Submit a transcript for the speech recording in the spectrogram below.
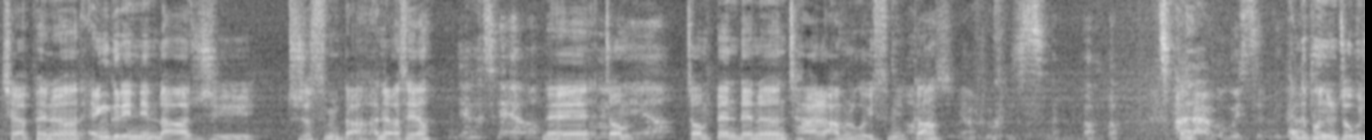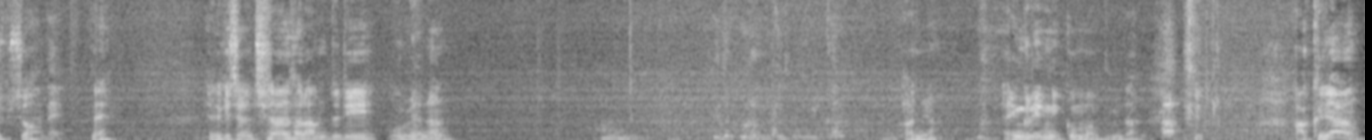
제 앞에는 앵그리님 나와주시 주셨습니다. 안녕하세요. 안녕하세요. 네, 점? 점밴드는 잘 아물고 어, 있습니까? 있어요. 잘 알고 있습니다. 핸드폰 좀 줘보십시오. 아, 네. 네. 이렇게 전 친한 사람들이 오면은 핸드폰은 근데 뭡니까? 아니요. 앵그리님 것만 봅니다. 휴- 아 그냥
